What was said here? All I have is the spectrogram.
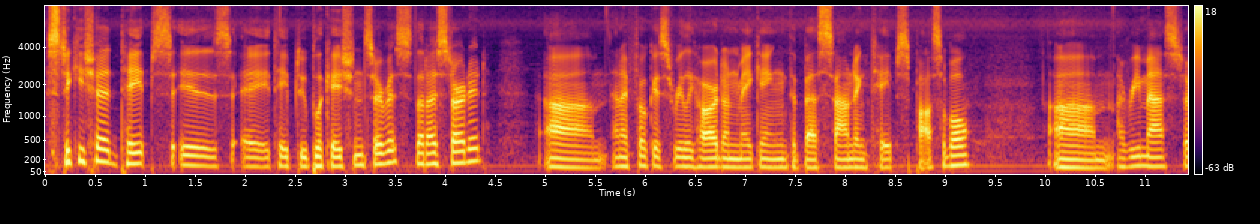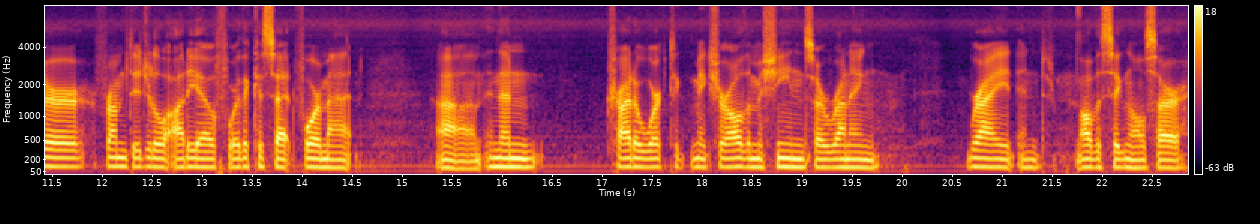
Sticky Shed Tapes is a tape duplication service that I started. Um, and I focus really hard on making the best sounding tapes possible. Um, I remaster from digital audio for the cassette format, um, and then try to work to make sure all the machines are running right and all the signals are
